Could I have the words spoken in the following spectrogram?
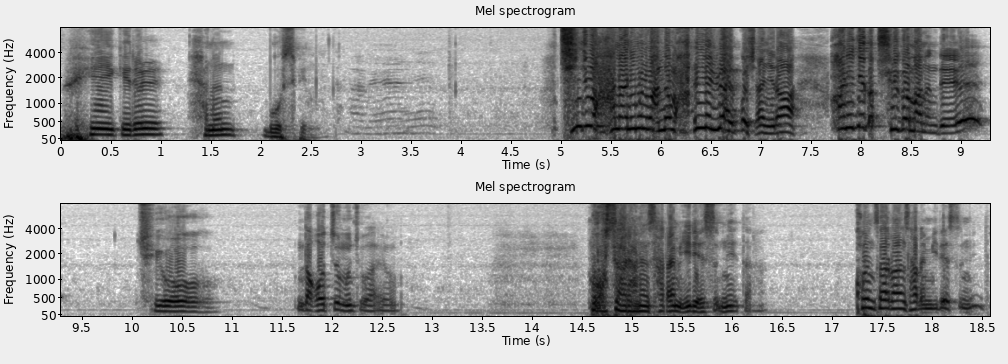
회개를 하는 모습입니다. 진짜 하나님을 만나면 할렐루야 할 것이 아니라 아니 내가 죄가 많은데 주여 나 어쩌면 좋아요. 목사라는 사람이 이랬습니다. 권사라는 사람이 이랬습니다.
